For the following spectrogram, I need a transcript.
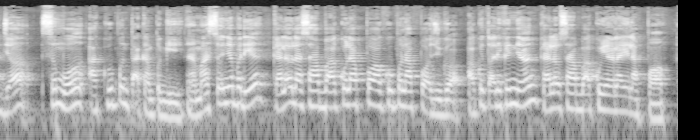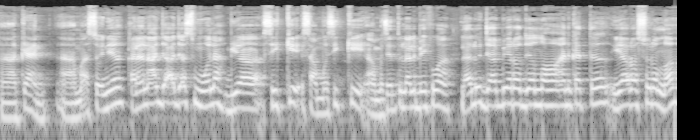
ajak semua aku pun tak akan pergi. Ha, maksudnya apa dia? Kalau lah sahabat aku lapar, aku pun lapar juga. Aku tak boleh kenyang kalau sahabat aku yang lain lapar. Ha, kan? Ha, maksudnya kalau nak ajak-ajak semualah biar sikit sama sikit. Ha, macam itulah lebih kurang. Lalu Jabir radhiyallahu an kata, "Ya Rasulullah,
